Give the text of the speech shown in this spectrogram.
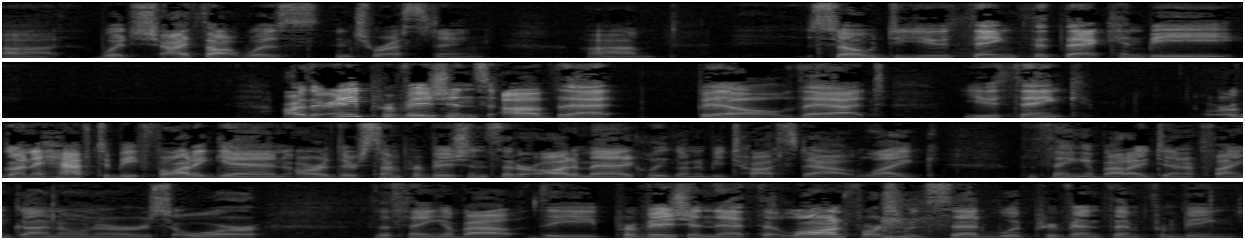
uh, which I thought was interesting. Um, so, do you think that that can be are there any provisions of that bill that you think are going to have to be fought again? Are there some provisions that are automatically going to be tossed out, like the thing about identifying gun owners, or the thing about the provision that, that law enforcement said would prevent them from being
